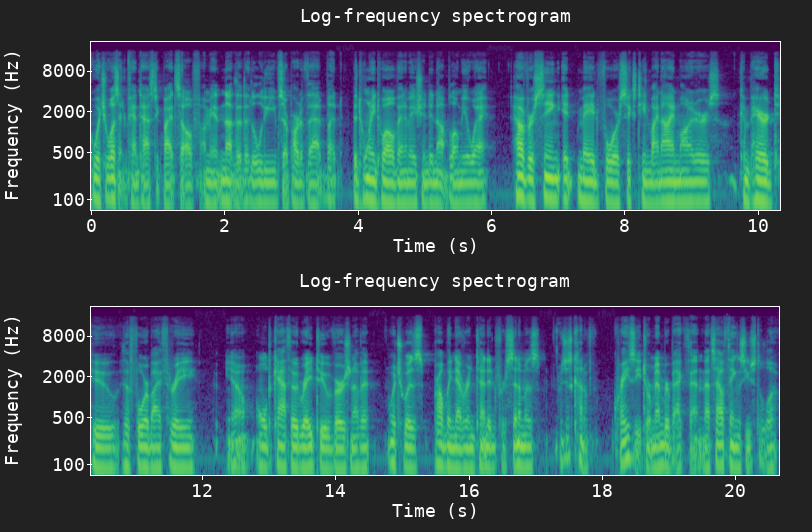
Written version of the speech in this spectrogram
which wasn't fantastic by itself. I mean, not that the leaves are part of that, but the 2012 animation did not blow me away. However, seeing it made for 16 by 9 monitors compared to the 4 by 3, you know, old cathode ray tube version of it, which was probably never intended for cinemas, it was just kind of crazy to remember back then. That's how things used to look.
